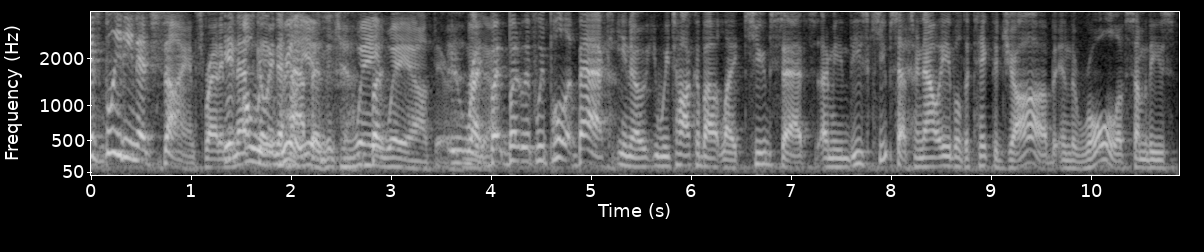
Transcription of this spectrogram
it's bleeding edge science, right? I mean, It- that's oh, going it to really happen. is. It's way, But- way out there. no Right, doubt. but but if we pull it back, you know, we talk about like CubeSats. I mean, these CubeSats are now able to take the job and the role of some of these,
